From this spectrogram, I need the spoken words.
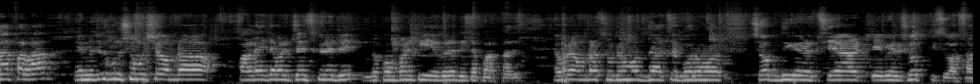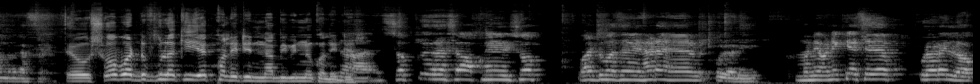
না পালা, এমনি যদি কোনো সমস্যা আমরা পাল্টাই দিতে পারি চেঞ্জ করে দিই, আমরা কোম্পানি এবারে দিতে পারতাম। এবারে আমরা ছোটোর মধ্যে আছে বড় মাল সব দিকে চেয়ার টেবিল সব কিছু আছে আমাদের কাছে। তো সব ওয়ার্ডুফগুলা কি এক কোয়ালিটির না বিভিন্ন কোয়ালিটির সব আপনি সব ওয়ার্ডুপ আছে হ্যাঁ হ্যাঁ পুরাড়ি। মানে অনেকে আছে পুরাড়াই লক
